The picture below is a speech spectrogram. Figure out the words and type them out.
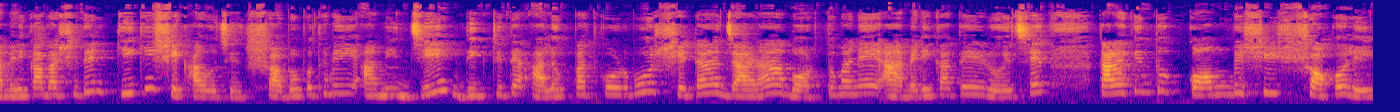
আমেরিকাবাসীদের কি কি শেখা উচিত? সর্বপ্রথমেই আমি যে দিকটিতে আলোকপাত করব, সেটা যারা বর্তমানে আমেরিকাতে রয়েছেন তারা কিন্তু কম বেশি সকলেই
